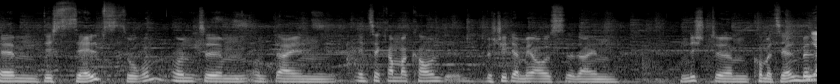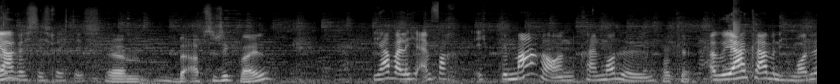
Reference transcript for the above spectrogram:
ähm, dich selbst so rum und, ähm, und dein Instagram-Account besteht ja mehr aus äh, deinen nicht ähm, kommerziellen ja, Bildern. richtig, richtig. Ähm, beabsichtigt, weil? Ja, weil ich einfach, ich bin Mara und kein Model. Okay. Also ja, klar bin ich Model.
